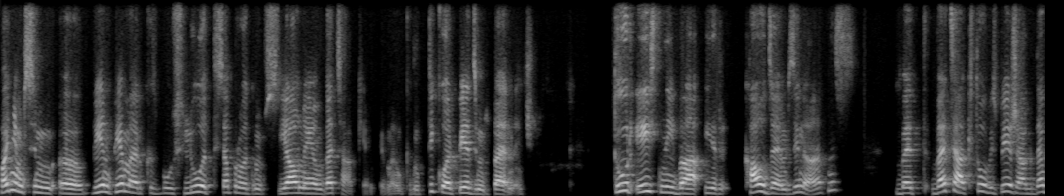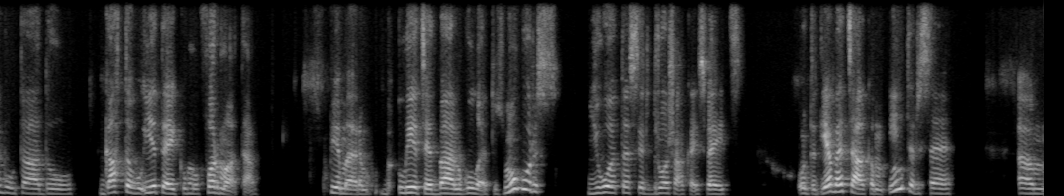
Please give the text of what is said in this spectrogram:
paņemsim uh, vienu piemēru, kas būs ļoti saprotams jaunajiem vecākiem, piemēram, kam tikko ir piedzimis bērniņš. Tur īstenībā ir kaudzēm zinātnes, bet vecāki to visbiežāk dabū tādu gatavu ieteikumu formātā. Piemēram, lieciet bērnu gulēt uz muguras, jo tas ir drošākais veids. Un tad, ja vecākam interesē, um,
